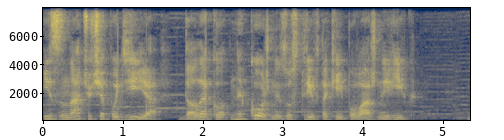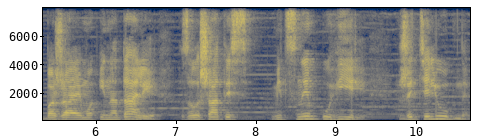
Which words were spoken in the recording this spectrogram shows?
і значуща подія, далеко не кожний зустрів такий поважний вік. Бажаємо і надалі залишатись міцним у вірі, життєлюбним.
